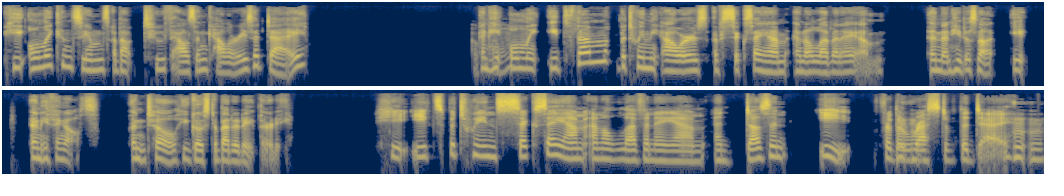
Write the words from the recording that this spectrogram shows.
he only consumes about 2000 calories a day and he only eats them between the hours of 6 a.m. and 11 a.m. And then he does not eat anything else until he goes to bed at 8:30. he eats between 6 a.m. and 11 a.m. and doesn't eat for the Mm-mm. rest of the day. Mm-mm.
